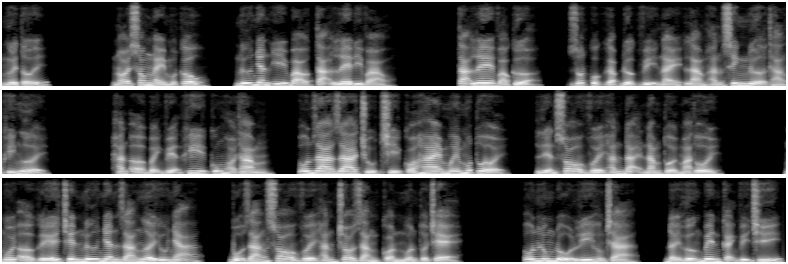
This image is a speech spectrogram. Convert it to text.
người tới. Nói xong này một câu, nữ nhân ý bảo tạ lê đi vào. Tạ lê vào cửa, rốt cuộc gặp được vị này làm hắn sinh nửa tháng khí người. Hắn ở bệnh viện khi cũng hỏi thăm, ôn gia gia chủ chỉ có 21 tuổi, liền so với hắn đại 5 tuổi mà thôi. Ngồi ở ghế trên nữ nhân dáng người ưu nhã, bộ dáng so với hắn cho rằng còn muốn tuổi trẻ. Ôn lung đổ ly hồng trà, đẩy hướng bên cạnh vị trí.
